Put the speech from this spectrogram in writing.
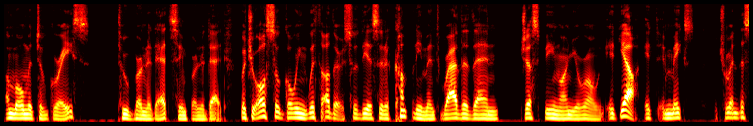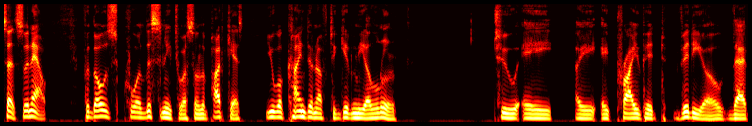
a moment of grace through Bernadette, St. Bernadette, but you're also going with others. So there's an accompaniment rather than just being on your own. It, yeah, it, it makes tremendous sense. So now, for those who are listening to us on the podcast, you were kind enough to give me a link to a, a, a private video that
